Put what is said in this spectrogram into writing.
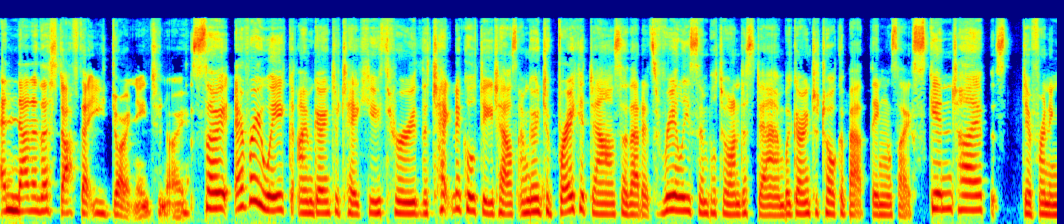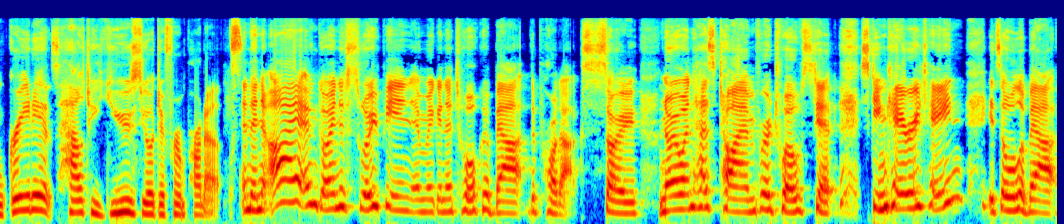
and none of the stuff that you don't need to know. So, every week, I'm going to take you through the technical details. I'm going to break it down so that it's really simple to understand. We're going to talk about things like skin types, different ingredients, how to use your different products. And then I am going to swoop in and we're going to talk about the products. So, no one has time for a 12 step skincare routine. It's all about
